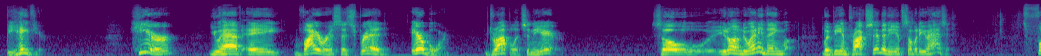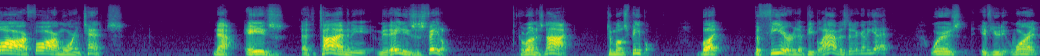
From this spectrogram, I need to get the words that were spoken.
behavior. Here, you have a virus that spread airborne, droplets in the air. So you don't have to do anything but be in proximity of somebody who has it It's far, far more intense. Now, AIDS at the time in the mid 80s is fatal. Corona's not to most people. But the fear that people have is that they're going to get it. Whereas if you weren't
